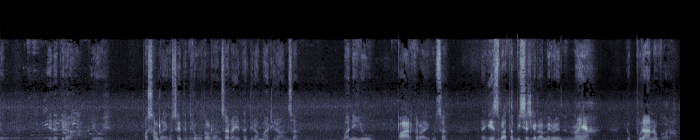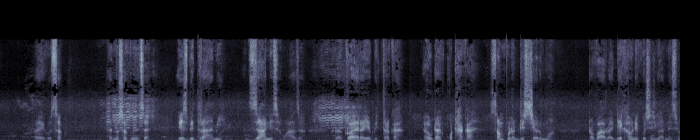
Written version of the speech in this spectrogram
यो यतातिर यो पसल रहेको छ यतातिर होटल रहन्छ र यतातिर माथि रहन्छ भने यो पार्क रहेको छ र यसबाट विशेष गरेर मेरो नयाँ यो पुरानो घर रहेको छ। हेर्न सक्नुहुन्छ यसभित्र हामी जानेछौँ आज र गएर यो भित्रका एउटा कोठाका सम्पूर्ण दृश्यहरू म तपाईँहरूलाई देखाउने कोसिस गर्नेछु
